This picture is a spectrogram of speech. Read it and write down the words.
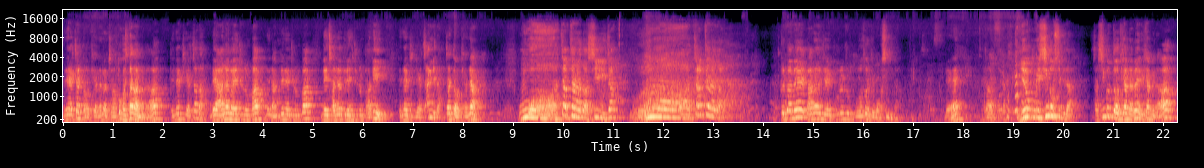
된장찌개 어떻게 하냐면 저랑 똑같이 따라합니다. 된장찌개가 짜다. 내 아내가 해주는 밥, 내 남편이 해주는 밥, 내 자녀들이 해주는 밥이 된장찌개가 짭니다. 짤 때 어떻게 하냐? 우와 짭짤하다. 시작. 우와 짭짤하다. 그 다음에 나는 이제 물을 좀 부어서 이제 먹습니다. 네. 자, 미역국이 싱겁습니다. 자, 싱겁 때 어떻게 하냐면 이렇게 합니다.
